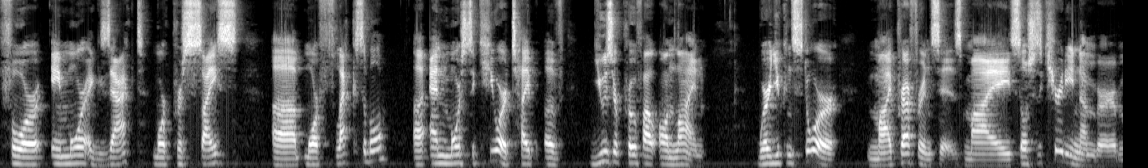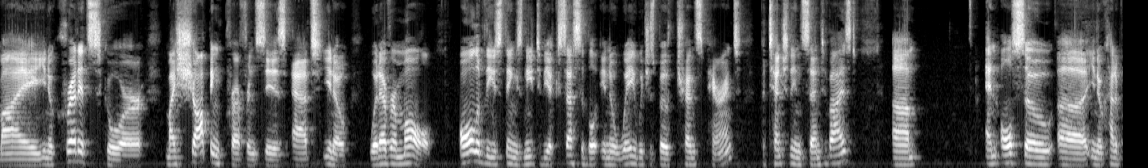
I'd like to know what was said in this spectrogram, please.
for a more exact, more precise, uh, more flexible, uh, and more secure type of user profile online, where you can store my preferences, my social security number, my you know credit score, my shopping preferences at you know whatever mall all of these things need to be accessible in a way which is both transparent, potentially incentivized, um, and also uh, you know kind of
